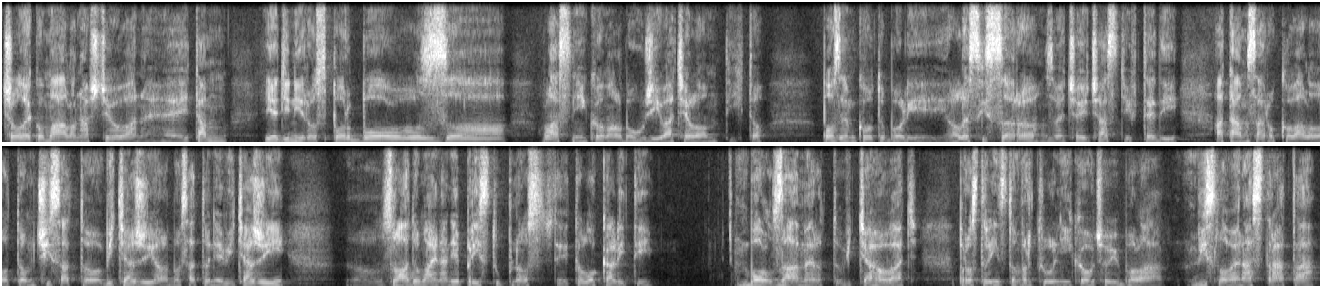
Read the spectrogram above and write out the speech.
človekom málo navštevované. Hej. Tam jediný rozpor bol s vlastníkom alebo užívateľom týchto pozemkov to boli lesy SR z väčšej časti vtedy a tam sa rokovalo o tom, či sa to vyťaží alebo sa to nevyťaží. Vzhľadom aj na neprístupnosť tejto lokality bol zámer to vyťahovať prostredníctvom vrtulníkov, čo by bola vyslovená strata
